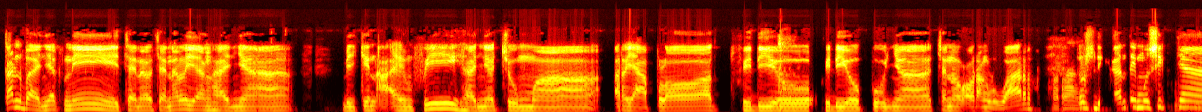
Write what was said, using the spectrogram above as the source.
Kan banyak nih channel-channel yang hanya bikin AMV hanya cuma reupload video video punya channel orang luar orang terus diganti musiknya.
